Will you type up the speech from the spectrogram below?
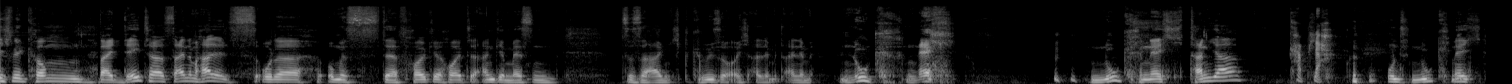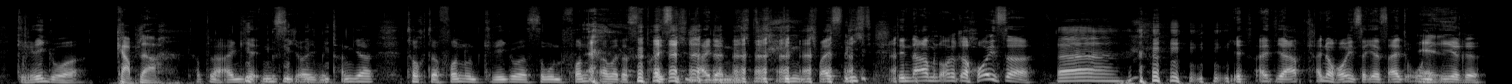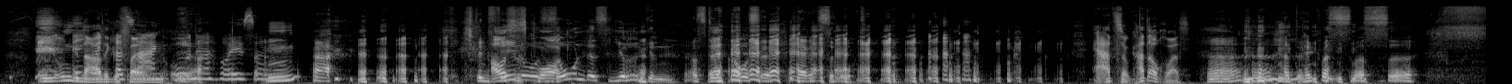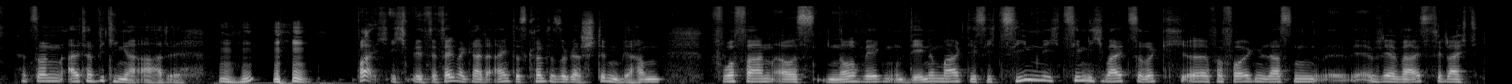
Herzlich willkommen bei Data seinem Hals oder um es der Folge heute angemessen zu sagen, ich begrüße euch alle mit einem Nuknech. Nuknech Tanja. Kappler. Und Nuknech Gregor. Kappler. Kappler, eigentlich müsste ich euch mit Tanja, Tochter von und Gregor, Sohn von, aber das weiß ich leider nicht. Ich, bin, ich weiß nicht den Namen eurer Häuser. Ah. ihr, seid, ihr habt keine Häuser, ihr seid ohne äh, Ehre. In Ungnade ich gefallen. sagen, ohne ja. Häuser. Hm? ich bin Haus Felo, Sohn des Jürgen aus dem Hause Herzog. Herzog hat auch was. Ja, hat direkt was, was äh, hat so ein alter Wikingeradel. Mhm. Boah, ich, ich, es fällt mir gerade ein, das könnte sogar stimmen. Wir haben Vorfahren aus Norwegen und Dänemark, die sich ziemlich, ziemlich weit zurück äh, verfolgen lassen. Wer, wer, weiß, vielleicht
